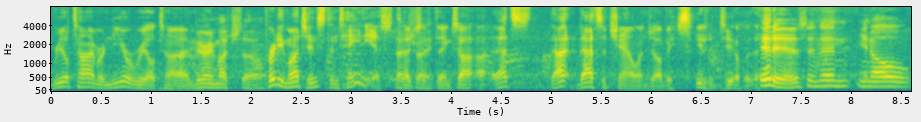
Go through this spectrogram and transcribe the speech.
real time or near real time. Very much so. pretty much instantaneous That's types of things. So uh, that's, that, that's a challenge, obviously, to deal with. It is, and then you know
